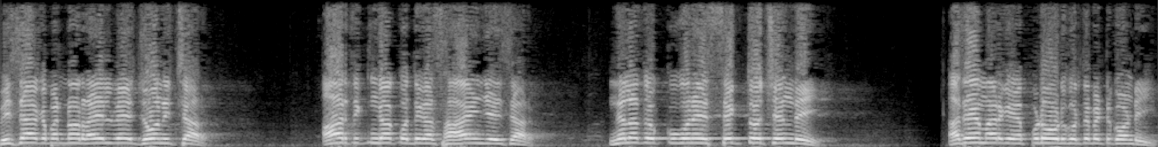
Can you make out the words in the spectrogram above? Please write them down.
విశాఖపట్నం రైల్వే జోన్ ఇచ్చారు. ఆర్థికంగా కొద్దిగా సహాయం చేశారు. నిలదొక్కునే శక్తి వచ్చింది. అదే మరిగా ఎప్పుడో ఒకటి గుర్తుపెట్టుకోండి.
